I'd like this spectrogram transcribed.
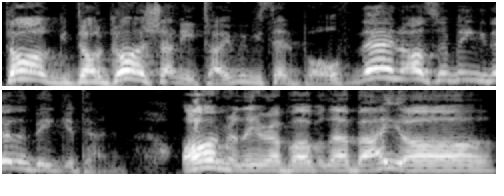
Dog, dagosh time. If he said both, then also being being kitanim. Amrli Rabba Labaya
